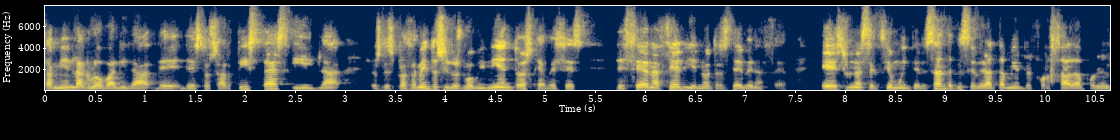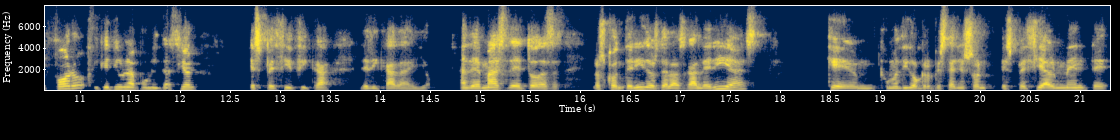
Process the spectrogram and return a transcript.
también la globalidad de, estos artistas y los desplazamientos y los movimientos que a veces desean hacer y en otras deben hacer. Es una sección muy interesante que se verá también reforzada por el foro y que tiene una publicación específica dedicada a ello. Además de todas los contenidos de las galerías, que, mm, como digo, creo que este año son especialmente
